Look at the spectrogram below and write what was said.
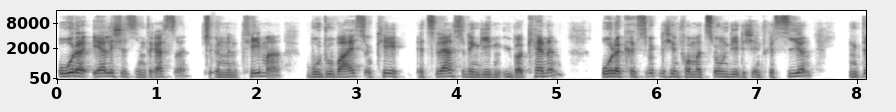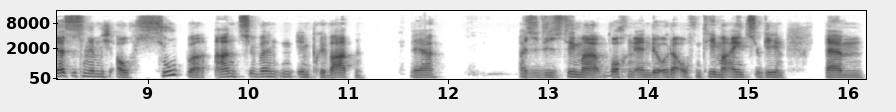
oder ehrliches Interesse zu einem Thema, wo du weißt, okay, jetzt lernst du den Gegenüber kennen oder kriegst wirklich Informationen, die dich interessieren. Und das ist nämlich auch super anzuwenden im Privaten. Ja. Also dieses Thema Wochenende oder auf ein Thema einzugehen. Ähm,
